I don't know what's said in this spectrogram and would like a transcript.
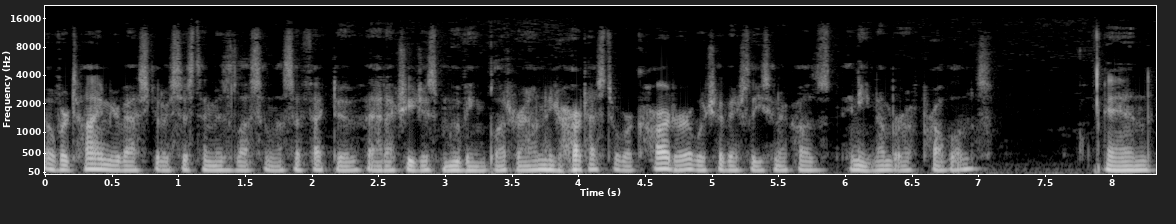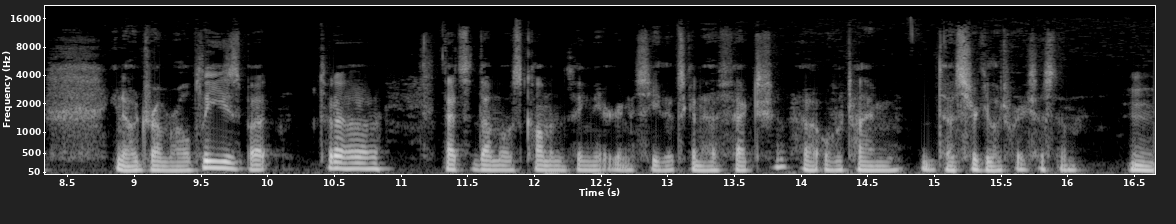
over time, your vascular system is less and less effective at actually just moving blood around. Your heart has to work harder, which eventually is going to cause any number of problems. And, you know, drum roll please, but ta-da, that's the most common thing that you're going to see that's going to affect uh, over time the circulatory system. Hmm.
